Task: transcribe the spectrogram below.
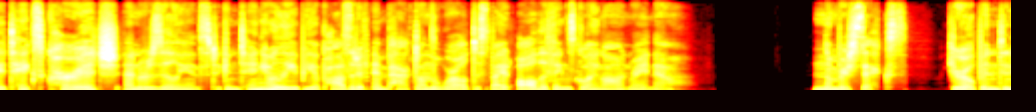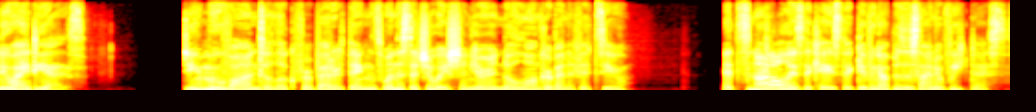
It takes courage and resilience to continually be a positive impact on the world despite all the things going on right now. Number six, you're open to new ideas. Do you move on to look for better things when the situation you're in no longer benefits you? It's not always the case that giving up is a sign of weakness.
